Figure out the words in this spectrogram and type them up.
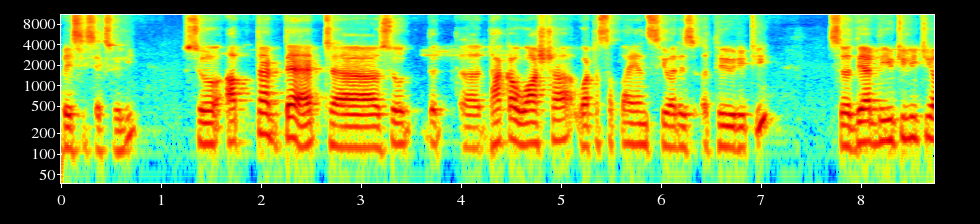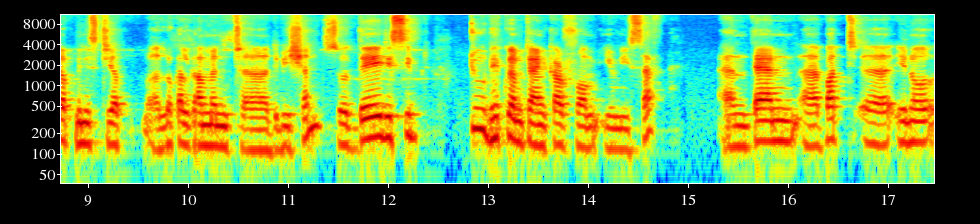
basis actually. So after that, so the Dhaka WASA Water Supply and Sewerage Authority, so they are the utility of Ministry of uh, Local Government uh, Division. So they received two vacuum tanker from UNICEF. And then, uh, but, you know,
